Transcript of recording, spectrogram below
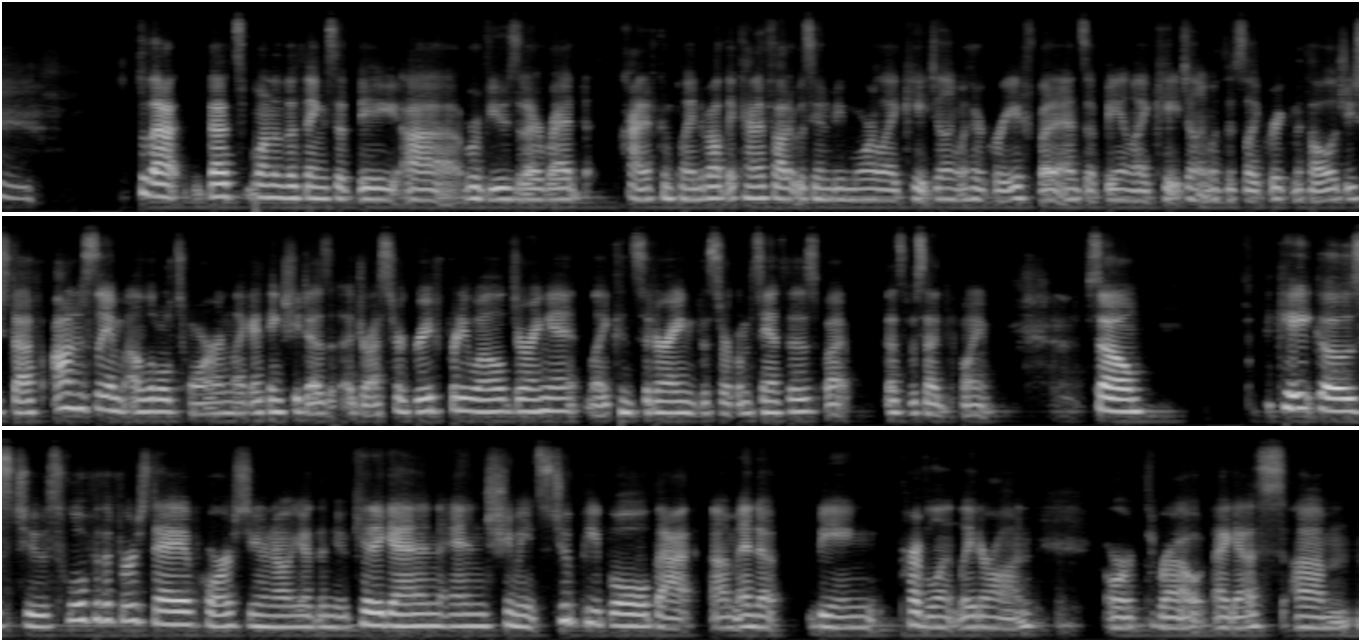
Mm. So that that's one of the things that the uh, reviews that I read kind of complained about. They kind of thought it was going to be more like Kate dealing with her grief, but it ends up being like Kate dealing with this like Greek mythology stuff. Honestly, I'm a little torn. Like I think she does address her grief pretty well during it, like considering the circumstances, but that's beside the point. So Kate goes to school for the first day. Of course, you know, you're the new kid again, and she meets two people that um, end up being prevalent later on or throughout, I guess. Um,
